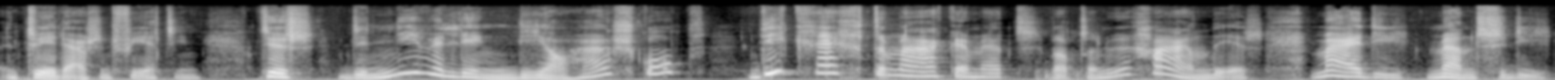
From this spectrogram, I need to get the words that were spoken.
in 2014. Dus de nieuweling die jouw huis koopt, die krijgt te maken met wat er nu gaande is. Maar die mensen die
